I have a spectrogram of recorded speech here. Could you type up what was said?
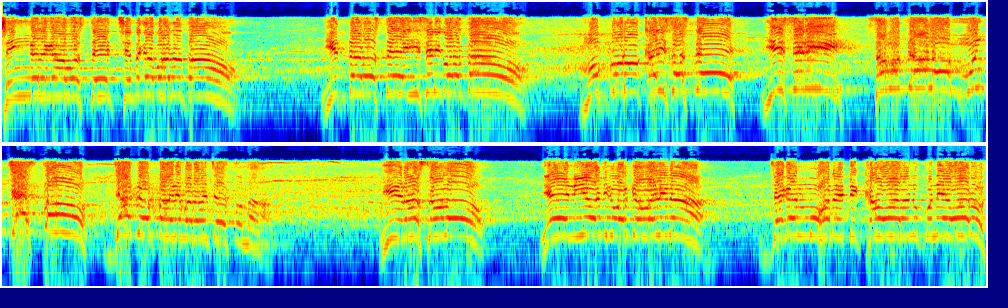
సింగిల్గా వస్తే చితకబడుతాం ఇద్దరు వస్తే ఇసిరి కొడతాం. ముగ్గురు కలిసి వస్తే ఇసిరి సముద్రంలో ముంచేస్తాం. జాగ్రత్త అని మనం చేస్తున్నాం. ఈ రాష్ట్రంలో ఏ నియోజకవర్గం వెళ్ళినా జగన్మోహన్ రెడ్డి కావాలనుకునేవారు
